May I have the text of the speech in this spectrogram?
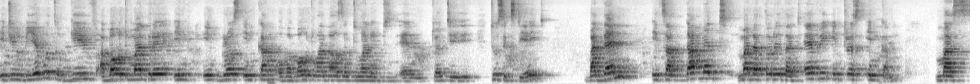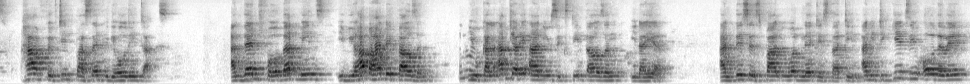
it will be able to give about monthly in, in gross income of about 1,268. But then it's a government mandatory that every interest income must have 15% withholding tax. And then for that means if you have 100,000, you can actually earn you 16,000 in a year. And this is part what net is 13. And it gives you all the way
